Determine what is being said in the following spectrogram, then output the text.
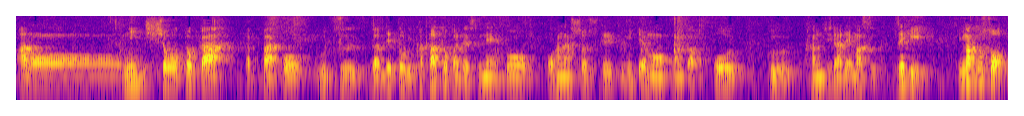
あの認知症とか、やっぱこう、うつが出とる方とかですね、こうお話をしてみても、なんか多く感じられます。ぜひ今こそ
